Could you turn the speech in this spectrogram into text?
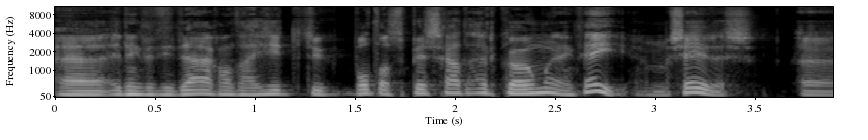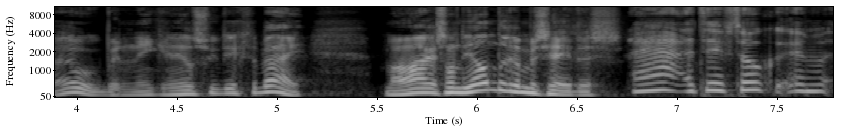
Eh, ik denk dat hij daar, want hij ziet natuurlijk Bottas pitstraat uitkomen en denkt, hé, hey, Mercedes. Eh, oh, ik ben in één keer een heel stuk dichterbij. Maar waar is dan die andere Mercedes? Nou ja, het heeft, ook, een-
